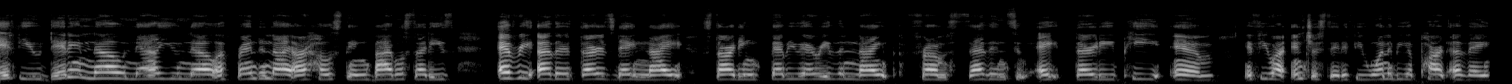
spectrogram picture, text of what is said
If you didn't know, now you know. A friend and I are hosting Bible studies every other Thursday night starting February the 9th from 7 to 8:30 p.m. If you are interested, if you want to be a part of a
